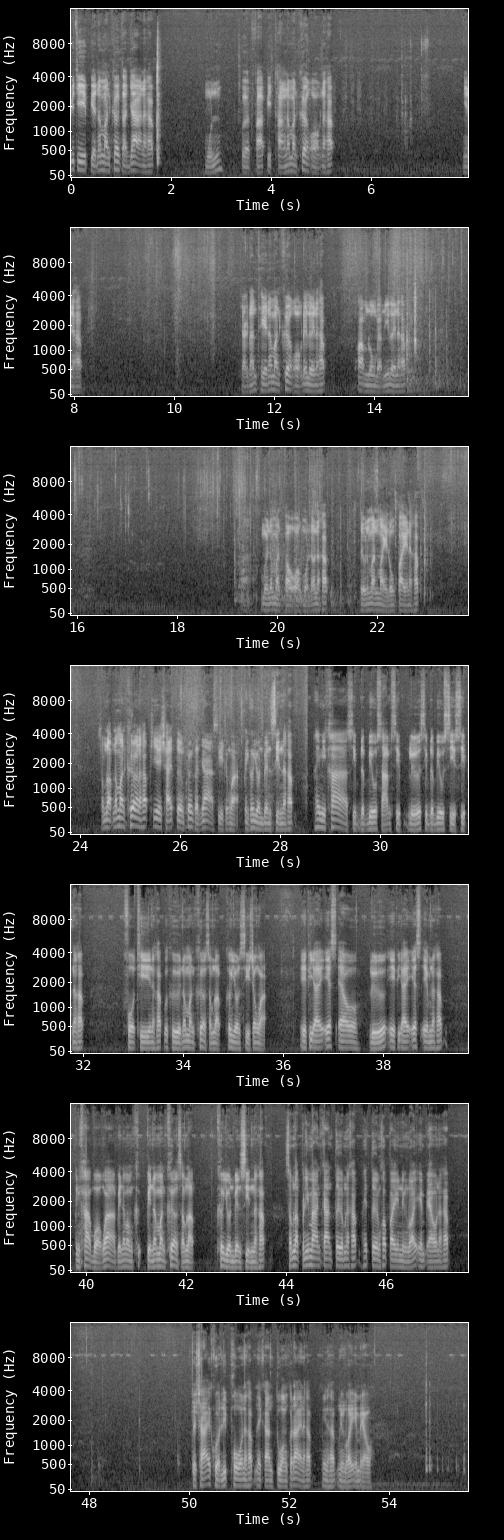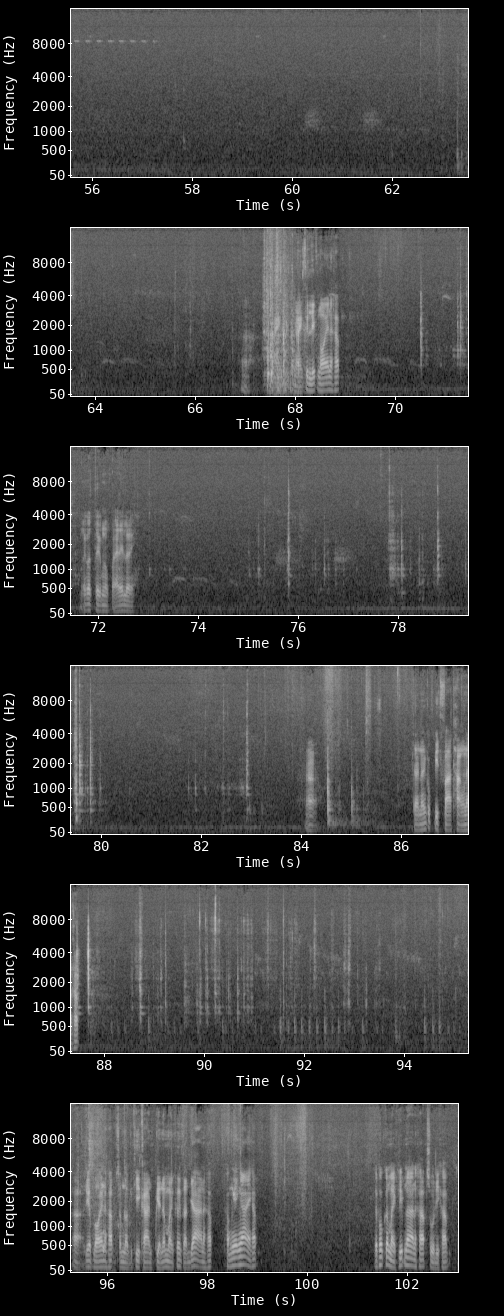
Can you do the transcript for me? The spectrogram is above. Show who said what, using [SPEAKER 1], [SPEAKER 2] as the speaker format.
[SPEAKER 1] วิธีเปลี่ยนน้ำมันเครื่องตัดหญ้านะครับ หมุนเปิดฝาปิดถังน้ำมันเครื่องออกนะครับ นี่นะครับ จากนั้นเทน้ำมันเครื่องออกได้เลยนะครับ คว่ำลงแบบนี้เลยนะครับ เมื่อน้ำมันเก่าออกหมดแล้วนะครับ เติมน้ำมันใหม่ลงไปนะครับ สำหรับน้ำมันเครื่องนะครับ ที่ใช้เติมเครื่องตัดหญ้า 4 จังหวะ เป็นเครื่องยนต์เบนซินนะครับ ให้มีค่า 10W 30 หรือ 10W 40 นะครับ 4T นะครับก็คือน้ำมันเครื่องสำหรับเครื่องยนต์ 4 จังหวะ API SL หรือ API SM นะครับเป็นค่าบอกว่าเป็นน้ำมันเป็นน้ำมันเครื่องสำหรับเครื่องยนต์เบนซินนะครับสำหรับปริมาณการเติมนะครับ ให้เติมเข้าไป 100 ml นะครับ จะใช้ขวดลิปโพนะครับในการตวงก็ได้นะครับนี่นะครับ 100 ml หงายขึ้นเล็กน้อยนะครับ แล้วก็เติมลงไปได้เลย จากนั้นก็ปิดฝาถังนะครับ เรียบร้อยนะครับสำหรับวิธีการเปลี่ยนน้ำมันเครื่องตัดหญ้านะครับทำง่าย ๆครับ แล้วพบกันใหม่คลิปหน้านะครับ สวัสดีครับ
